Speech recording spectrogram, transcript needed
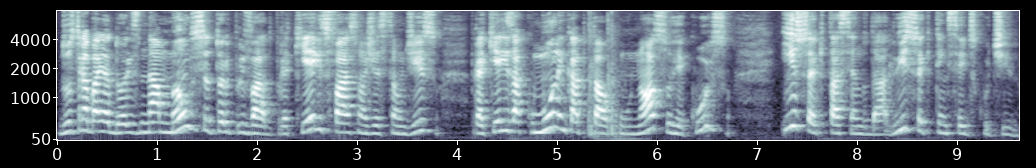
dos trabalhadores na mão do setor privado, para que eles façam a gestão disso, para que eles acumulem capital com o nosso recurso, isso é que está sendo dado, isso é que tem que ser discutido.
